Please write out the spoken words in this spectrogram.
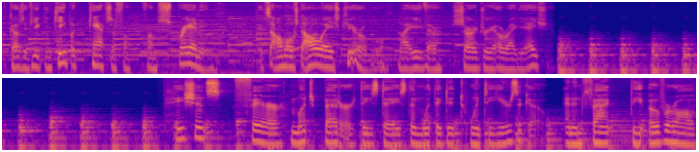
Because if you can keep a cancer from, from spreading, it's almost always curable by either surgery or radiation. Patients fare much better these days than what they did 20 years ago. And in fact, the overall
